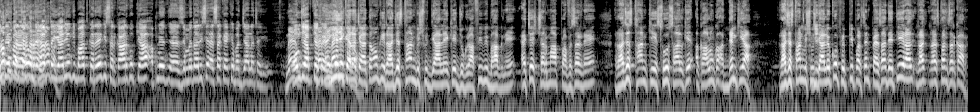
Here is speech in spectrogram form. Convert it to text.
मुद्दे पे चर्चा कर रहे हैं अपन। तैयारियों की बात कर रहे हैं कि सरकार को क्या अपने ज़िम्मेदारी से ऐसा कह के बच जाना चाहिए? मैं- ओम जी आप क्या मैं- कहेंगे? मैं ये कहना चाहता हूँ कि राजस्थान विश्वविद्यालय के ज्योग्राफी विभाग ने एच एस शर्मा प्रोफेसर ने राजस्थान के सौ साल के अकालों का अध्ययन किया। राजस्थान विश्वविद्यालय को 50 परसेंट पैसा देती है राजस्थान सरकार।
